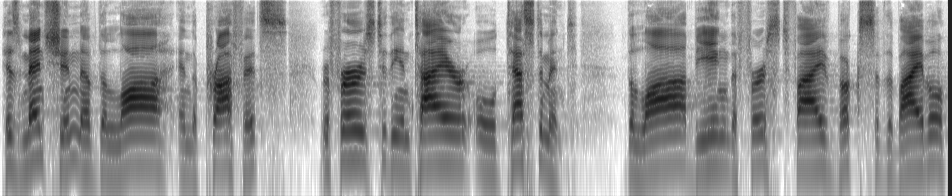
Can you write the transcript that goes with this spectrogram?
His mention of the law and the prophets refers to the entire Old Testament, the law being the first five books of the Bible,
